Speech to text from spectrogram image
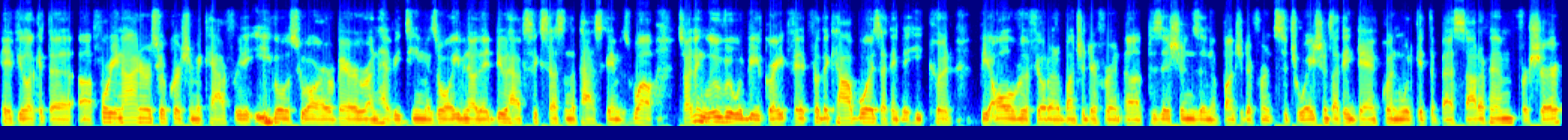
if you look at the uh, 49ers, who have Christian McCaffrey, the Eagles, who are a very run heavy team as well, even though they do have success in the pass game as well. So I think Luvu would be a great fit for the Cowboys. I think that he could be all over the field in a bunch of different uh, positions in a bunch of different situations. I think Dan Quinn would get the best out of him for sure.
